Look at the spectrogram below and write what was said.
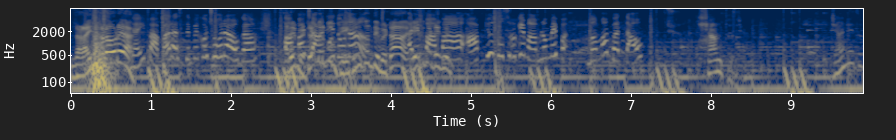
लड़ाई झगड़ा हो रहा है? नहीं पापा रास्ते पे कुछ हो रहा होगा। अरे बेटा, मेरे को जाने दो देखने ना। तो दे बेटा, अरे एक मिनट, पापा आप क्यों दूसरों के मामलों में. मम्मा बताओ। शांत हो जाओ। जाने दो।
